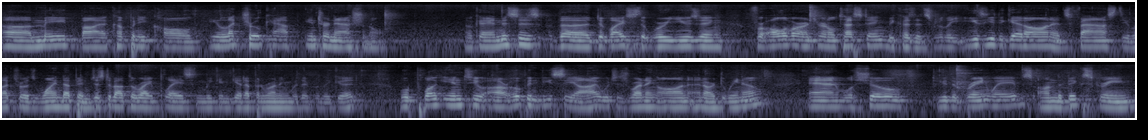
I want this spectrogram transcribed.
uh, made by a company called ElectroCap International. Okay, and this is the device that we're using for all of our internal testing because it's really easy to get on, it's fast, the electrodes wind up in just about the right place, and we can get up and running with it really good. We'll plug into our Open OpenBCI, which is running on an Arduino, and we'll show you the brain waves on the big screen.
